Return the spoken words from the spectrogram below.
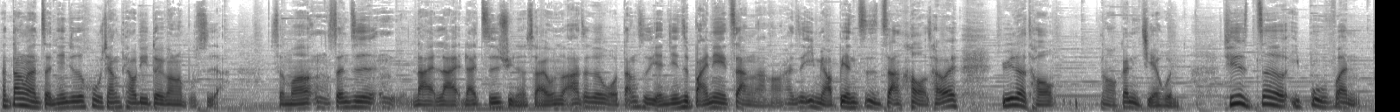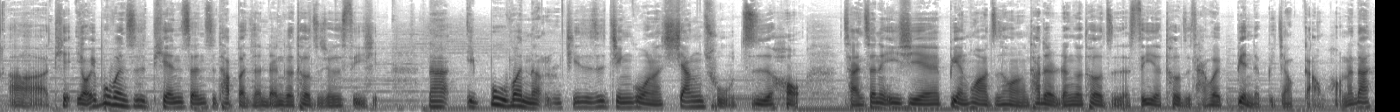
那当然，整天就是互相挑剔对方的不是啊。什么？甚至来来来咨询的时候，还问说啊，这个我当时眼睛是白内障啊，哈，还是一秒变智障哈，才会晕了头哦，跟你结婚。其实这一部分啊，天有一部分是天生，是他本身人格特质就是 C 型，那一部分呢，其实是经过呢相处之后。产生了一些变化之后呢，他的人格特质的 C 的特质才会变得比较高。好，那当然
